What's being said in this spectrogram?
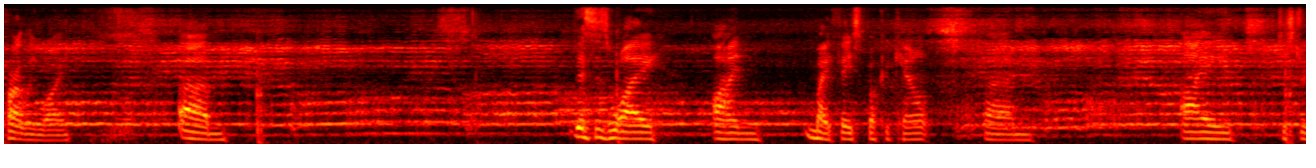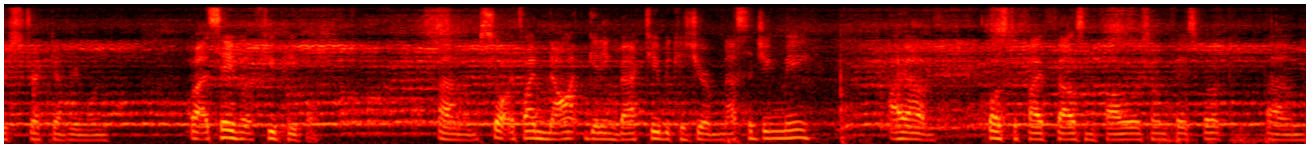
Partly why. Um, this is why on my Facebook account. Um, I just restrict everyone, but I save a few people. Um, so if I'm not getting back to you because you're messaging me, I have close to 5,000 followers on Facebook. Um,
